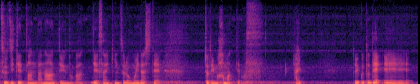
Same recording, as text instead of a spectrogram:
通じてたんだなっていうのがあって最近それを思い出してちょっと今ハマってます。はいということで、えー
